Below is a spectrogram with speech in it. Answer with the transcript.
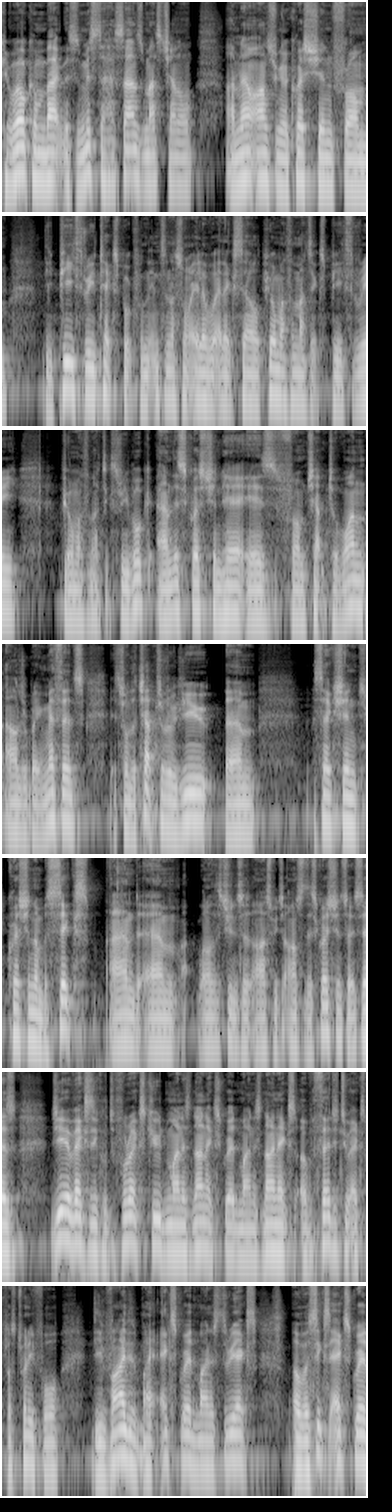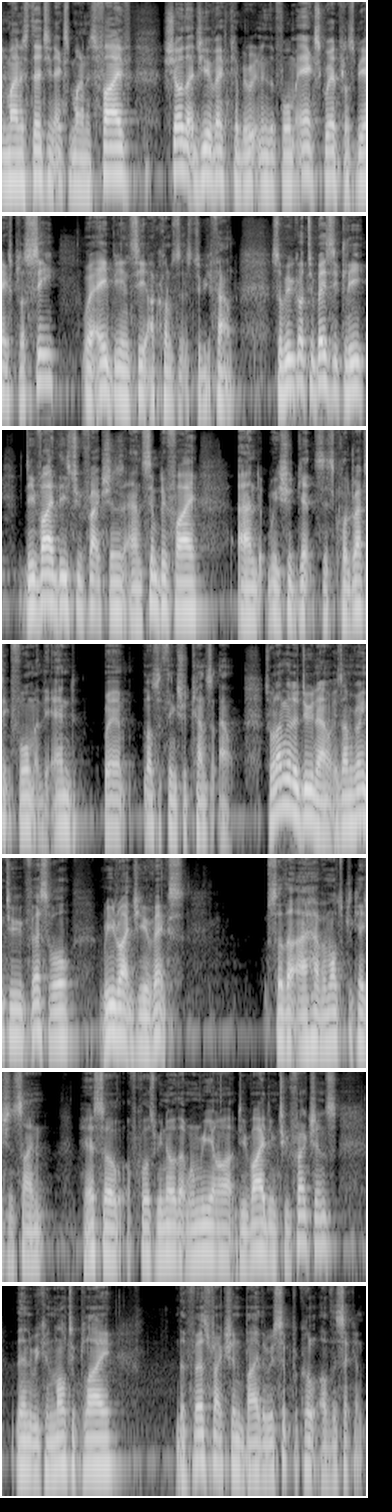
Okay, welcome back. This is Mr. Hassaan's Maths channel. I'm now answering a question from the P3 textbook from the International A-Level Edexcel Pure Mathematics P3, Pure Mathematics 3 book. And this question here is from chapter 1, Algebraic Methods. It's from the chapter review um, section, question number 6. And um, one of the students has asked me to answer this question. So it says, g of x is equal to 4x cubed minus 9x squared minus 9x over 32x plus 24 divided by x squared minus 3x over 6x squared minus 13x minus 5. Show that g of x can be written in the form ax squared plus bx plus c, where a, b, and c are constants to be found. So we've got to basically divide these two fractions and simplify, and we should get this quadratic form at the end where lots of things should cancel out. So what I'm going to do now is I'm going to, first of all, rewrite g of x so that I have a multiplication sign here. So of course we know that when we are dividing two fractions, then we can multiply the first fraction by the reciprocal of the second.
